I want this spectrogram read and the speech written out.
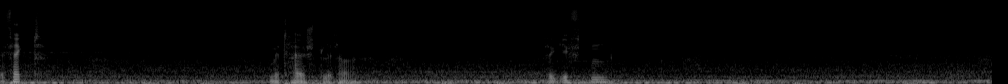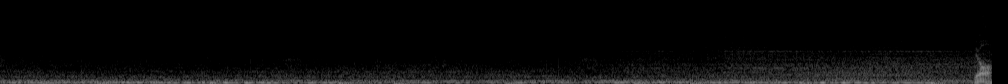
Effekt. Metallsplitter. Vergiften. Ja.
